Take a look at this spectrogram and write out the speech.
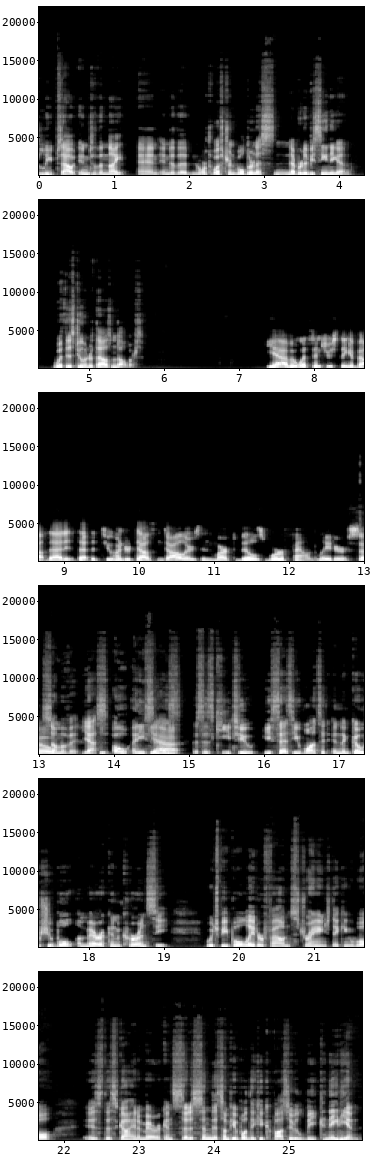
leaps out into the night and into the northwestern wilderness, never to be seen again, with his two hundred thousand dollars. Yeah, but what's interesting about that is that the two hundred thousand dollars in marked bills were found later. So Some of it, yes. Oh, and he says Yeah. this is key too. He says he wants it in negotiable American currency, which people later found strange, thinking, well, is this guy an American citizen? That some people think he could possibly be Canadian.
